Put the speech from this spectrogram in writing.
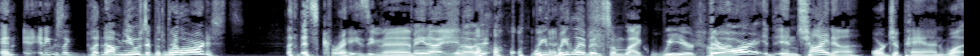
and and he was like putting out music with real artists. That's crazy, man. I mean, I you know, oh, it- we we live in some like weird. Times. There are in China or Japan. Well,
